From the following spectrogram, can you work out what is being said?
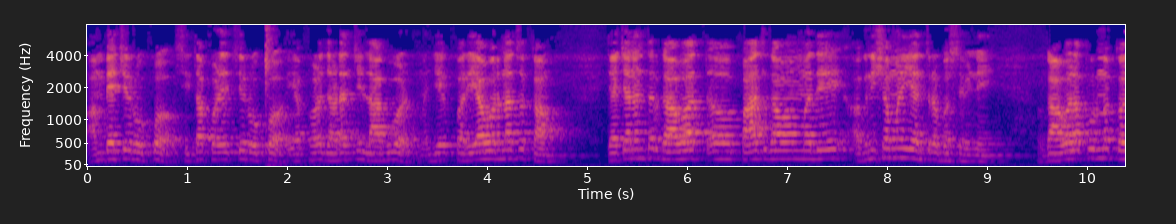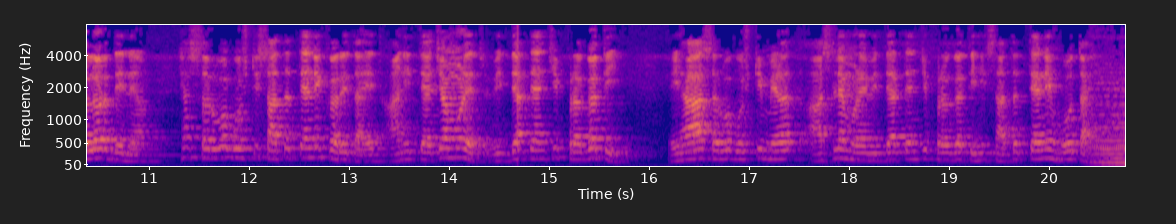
आंब्याचे रोप सीताफळाचे रोप या फळझाडांची लागवड म्हणजे पर्यावरणाचं काम. त्याच्यानंतर गावात पाच गावांमध्ये अग्निशमन यंत्र बसविणे गावाला पूर्ण कलर देणं ह्या सर्व गोष्टी सातत्याने करीत आहेत आणि त्याच्यामुळेच विद्यार्थ्यांची प्रगती ह्या सर्व गोष्टी मिळत असल्यामुळे विद्यार्थ्यांची प्रगती ही सातत्याने होत आहे.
